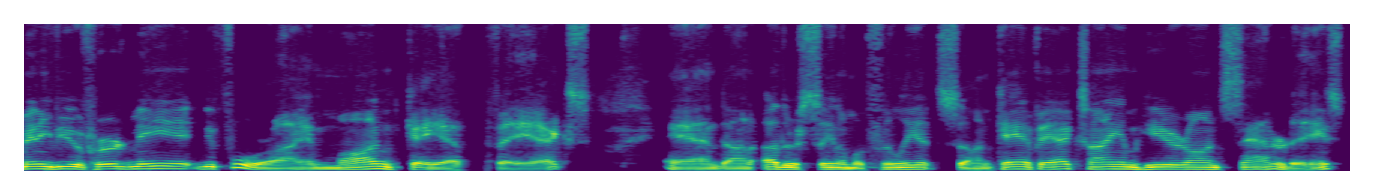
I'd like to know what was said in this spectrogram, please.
Many of you have heard me before. I am on KFAX and on other Salem affiliates. On KFAX, I am here on Saturdays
